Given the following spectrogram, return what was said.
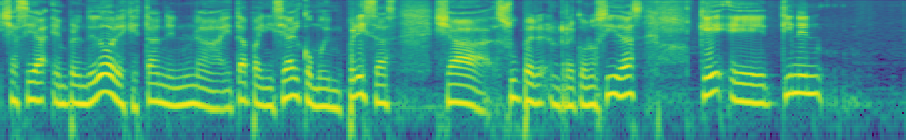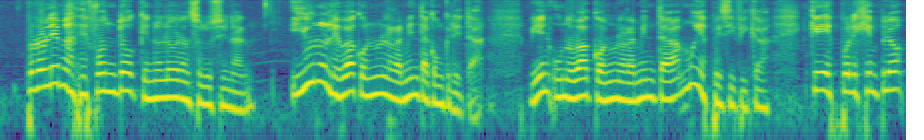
ya sea emprendedores que están en una etapa inicial, como empresas ya súper reconocidas, que eh, tienen problemas de fondo que no logran solucionar. Y uno les va con una herramienta concreta. Bien, uno va con una herramienta muy específica, que es, por ejemplo,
